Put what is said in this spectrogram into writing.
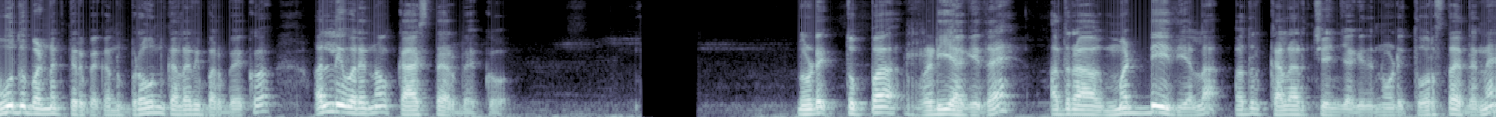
ಬೂದು ಬಣ್ಣಕ್ಕೆ ತಿರ್ಬೇಕಂದ್ರೆ ಬ್ರೌನ್ ಕಲರಿಗೆ ಬರಬೇಕು. ಅಲ್ಲಿವರೆಗೆ ನಾವು ಕಾಯಿಸ್ತಾ ಇರಬೇಕು. ನೋಡಿ, ತುಪ್ಪ ರೆಡಿಯಾಗಿದೆ ಅದರ ಮಡ್ಡಿ ಇದೆಯಲ್ಲ, ಅದ್ರ ಕಲರ್ ಚೇಂಜ್ ಆಗಿದೆ. ನೋಡಿ, ತೋರಿಸ್ತಾ ಇದ್ದೇನೆ.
